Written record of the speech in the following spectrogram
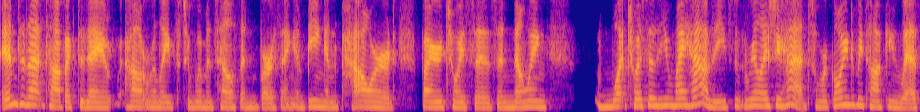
into that topic today how it relates to women's health and birthing and being empowered by your choices and knowing what choices you might have that you didn't realize you had. So, we're going to be talking with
